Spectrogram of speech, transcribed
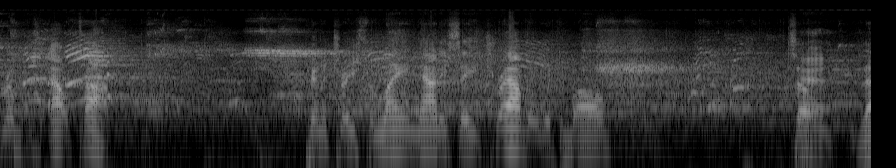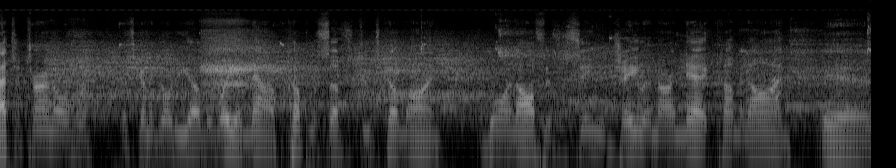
dribbles out top. Penetrates the lane. Now they say travel with the ball. So that's a turnover that's going to go the other way. And now a couple of substitutes come on. Going off is a senior, Jalen Arnett. Coming on is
